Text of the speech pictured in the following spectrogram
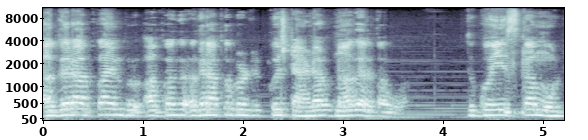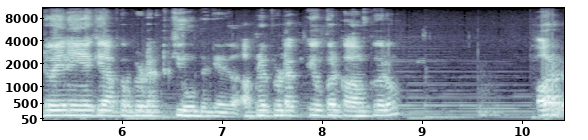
अगर आपका आपका अगर आपका प्रोडक्ट कोई स्टैंड आउट ना करता हुआ तो कोई इसका मोटो ही नहीं है कि आपका प्रोडक्ट क्यों बिकेगा? अपने प्रोडक्ट के ऊपर काम करो और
